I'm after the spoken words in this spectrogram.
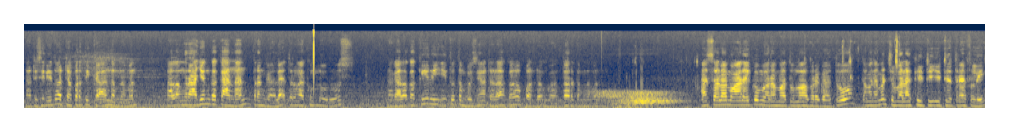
Nah di sini itu ada pertigaan teman-teman. Kalau ngerayun ke kanan Trenggalek Tulungagung lurus. Nah kalau ke kiri itu tembusnya adalah ke Pondok Gontor teman-teman Assalamualaikum warahmatullahi wabarakatuh. Teman-teman jumpa lagi di Ide Traveling.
